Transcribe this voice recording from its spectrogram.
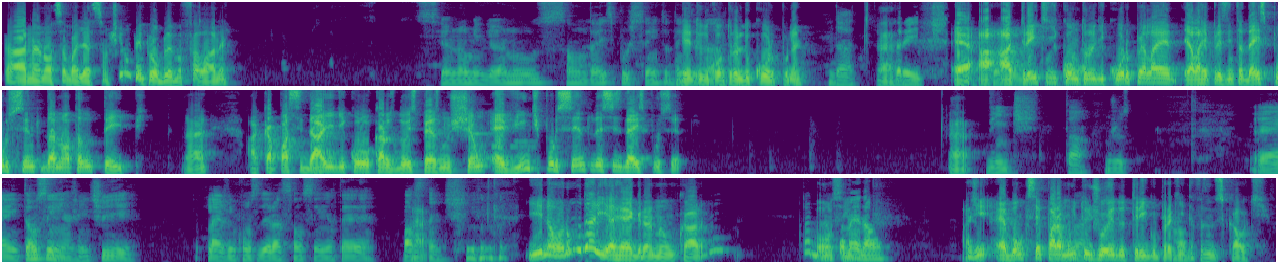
tá na nossa avaliação. Acho que não tem problema falar, né? Se eu não me engano, são 10% dentro, dentro do da, controle do corpo, né? Da é. trait. É, a, a trait de controle de corpo, ela, é, ela representa 10% da nota do tape, né? A capacidade de colocar os dois pés no chão é 20% desses 10%. É. 20, tá, justo. É, então, sim, a gente leva em consideração, sim, até Bastante. Ah. E não, eu não mudaria a regra, não, cara. Tá bom, eu sim. Também não. Gente, é bom que separa muito o joio do trigo para quem não. tá fazendo scout.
